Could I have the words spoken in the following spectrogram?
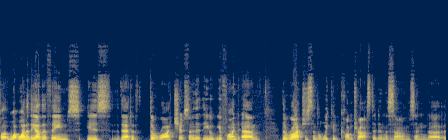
one of the other themes is that of the righteous. and you, you find um, the righteous and the wicked contrasted in the Psalms. And uh,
